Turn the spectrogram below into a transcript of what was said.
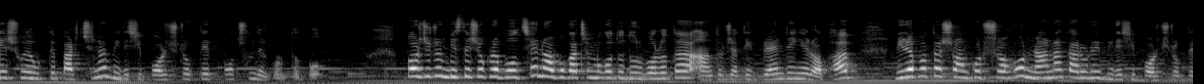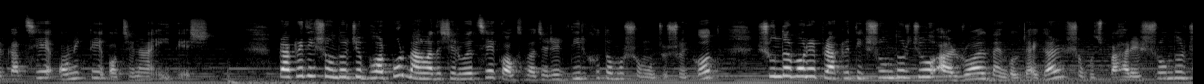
দেশ হয়ে উঠতে পারছে না বিদেশি পর্যটকদের পছন্দের গন্তব্য? পর্যটন বিশ্লেষকরা বলছেন, অবকাঠামোগত দুর্বলতা, আন্তর্জাতিক ব্র্যান্ডিং এর অভাব, নিরাপত্তা সংকট সহ নানা কারণে বিদেশি পর্যটকদের কাছে অনেকটাই অচেনা এই দেশ। প্রাকৃতিক সৌন্দর্যে ভরপুর বাংলাদেশে রয়েছে কক্সবাজারের দীর্ঘতম সমুদ্র সৈকত, সুন্দরবনের প্রাকৃতিক সৌন্দর্য আর রয়্যাল বেঙ্গল টাইগার, সবুজ পাহাড়ের সৌন্দর্য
